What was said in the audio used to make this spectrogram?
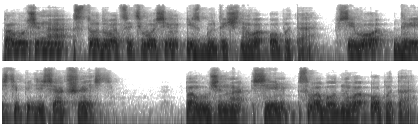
Получено 128 избыточного опыта, всего 256. Получено 7 свободного опыта,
